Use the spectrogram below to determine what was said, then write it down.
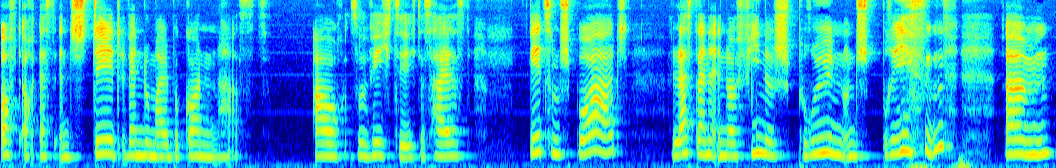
oft auch erst entsteht, wenn du mal begonnen hast. Auch so wichtig. Das heißt, geh zum Sport, lass deine Endorphine sprühen und sprießen, ähm,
